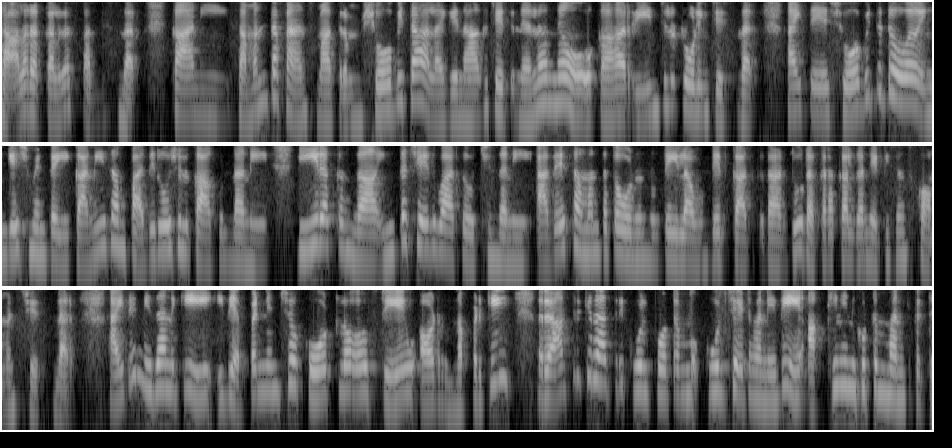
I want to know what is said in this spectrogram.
చాలా రకాలుగా స్పందిస్తున్నారు. కానీ సమంత ఫ్యాన్స్ మాత్రం శోభిత అలాగే నాగ చైతన్యలను ఒక రేంజ్లో ట్రోలింగ్ చేస్తున్నారు. అయితే శోభితతో ఎంగేజ్మెంట్ అయ్యి కనీసం పది రోజులు కాకుండానే ఈ రకంగా ఇంత చేదు వార్త వచ్చిందని అదే సమంతతో ఉండుంటే ఇలా ఉండేది కాదు కదా అంటూ రకరకాలుగా నెటిజన్స్ కామెంట్స్ చేస్తున్నారు. అయితే నిజానికి ఇది ఎప్పటి నుంచో కోర్టులో స్టే ఆర్డర్ ఉన్నప్పటికీ రాత్రికి రాత్రి కూలిపోవటం కూల్ చేయటం అనేది అక్కినేని కుటుంబానికి పెద్ద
